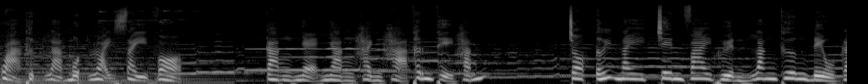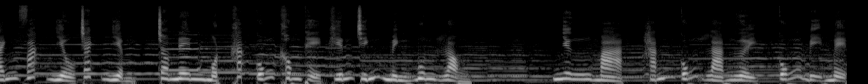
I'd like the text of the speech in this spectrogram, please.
Quả thực là một loại giày vò. Càng nhẹ nhàng hành hạ thân thể hắn, Cho tới nay trên vai huyền lăng thương đều gánh vác nhiều trách nhiệm, Cho nên một khắc cũng không thể khiến chính mình buông lỏng. Nhưng mà, hắn cũng là người, cũng bị mệt.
